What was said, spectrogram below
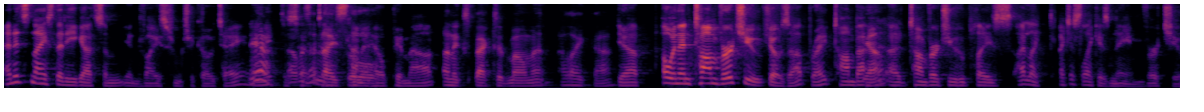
and it's nice that he got some advice from Chakotay. Yeah, right? that was a nice little- help him out. unexpected moment. I like that. Yeah. Oh, and then Tom Virtue shows up, right? Tom ba- Yeah. uh, Tom Virtue, who plays I like I just like his name, Virtue,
